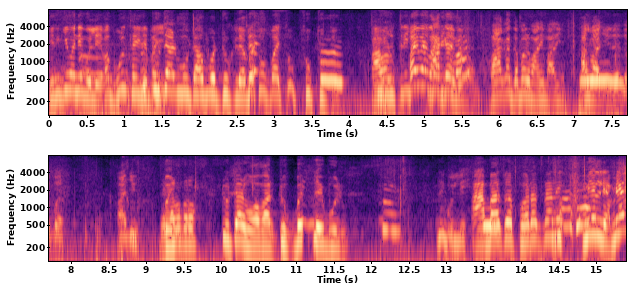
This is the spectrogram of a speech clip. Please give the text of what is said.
જિંદગીમાં નહીં બોલીએ. ભૂલ થઈ જાય મોટા ઉપર ઠૂકલે થૂક ભાઈ થૂક થૂક થૂક. પાવર ઉતરી ભાઈ, ભાઈ, ભાગે, ભાગે જબર મારી મારી. હાલ વાજી દે જબર. વાજી ભાઈ કરો. તું હોવાર ઠુક બસ નહીં બોલું. નહીં બોલી આ બસ ફરક નથી. મેલ લે મેલ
